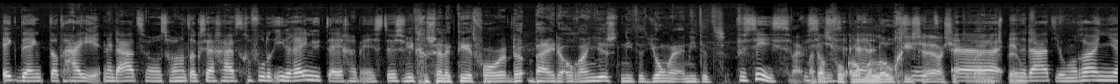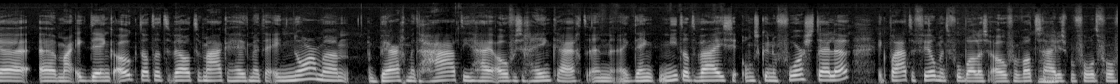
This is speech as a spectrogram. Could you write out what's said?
ik denk dat hij inderdaad, zoals Ronald ook zegt... hij heeft het gevoel dat iedereen nu tegen hem is. Dus... Niet geselecteerd voor de beide oranjes. Niet het jonge en niet het... Precies. Nee, maar dat is volkomen logisch, niet, hè, als je te weinig speelt. Inderdaad, jong oranje. maar ik denk ook dat het wel te maken heeft met de enorme berg met haat... die hij over zich heen krijgt. En ik denk niet dat wij ons kunnen voorstellen... ik praat er veel met voetballers over... wat zij dus bijvoorbeeld voor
